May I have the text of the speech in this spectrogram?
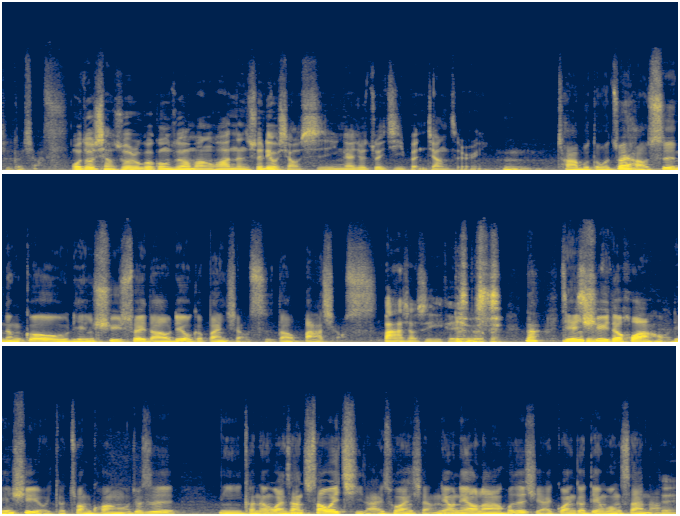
几个小时？我都想说，如果工作要忙的话，能睡六小时应该就最基本这样子而已。嗯，差不多，最好是能够连续睡到六个半小时到八小时，八小时也可以，是不是？那连续的话，哈，连续有一个状况哦，就是。你可能晚上稍微起来，突然想尿尿啦，或者起来关个电风扇啊，对，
